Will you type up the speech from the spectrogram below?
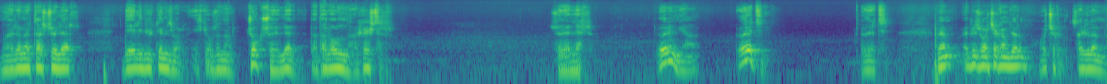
Muharrem Ertaş söyler. Değerli büyüklerimiz var. Eski ozanlar çok söylerler. Dadaloğlu'nun arkadaşlar. Söylerler. Öğrenin ya. Öğretin. Öğretin. Ben hepinize hoşçakalın diyorum. Hoşçakalın. Saygılarımla.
